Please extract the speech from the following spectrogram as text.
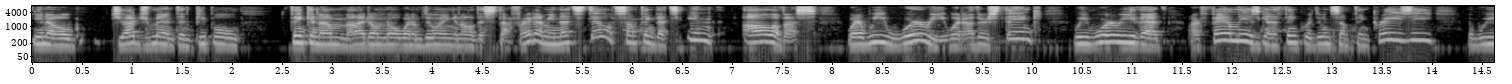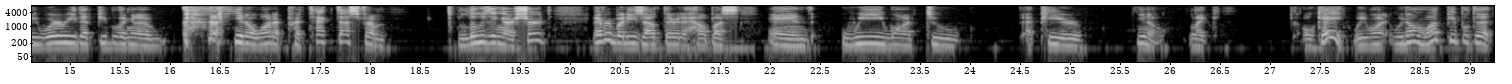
you know judgment and people thinking I'm I don't know what I'm doing and all this stuff right? I mean that's still something that's in all of us where we worry what others think. We worry that our family is going to think we're doing something crazy. We worry that people are going to you know want to protect us from losing our shirt. Everybody's out there to help us and we want to appear you know like okay. We want we don't want people to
